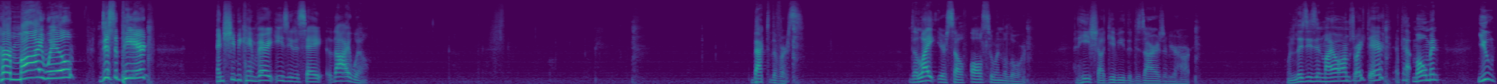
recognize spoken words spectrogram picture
Her my will disappeared and she became very easy to say, thy will. Back to the verse. Delight yourself also in the Lord, and he shall give you the desires of your heart. When Lizzie's in my arms right there at that moment, you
